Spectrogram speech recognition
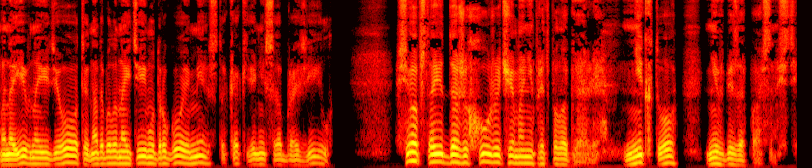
Мы наивные идиоты, надо было найти ему другое место, как я не сообразил. Все обстоит даже хуже, чем они предполагали. Никто не в безопасности.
